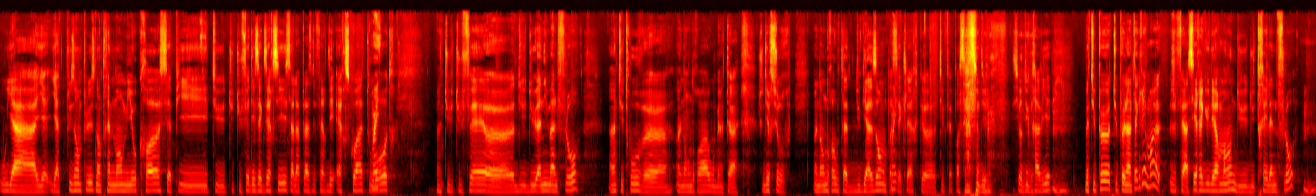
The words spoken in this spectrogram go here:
Où il y a, y a- y a de plus en plus d'entraînements mis au cross, et puis tu, tu- tu fais des exercices à la place de faire des air squats ou Oui. autre. Ben, tu, tu fais euh, du, du animal flow. hein, tu trouves euh, un endroit où, ben, t'as- je veux dire, sur un endroit où tu as du gazon, parce que Oui. c'est clair que tu fais pas ça sur du, sur du gravier. Mhm. Mais tu peux, tu peux l'intégrer. Moi, je fais assez régulièrement du, du trail and flow. Mhm.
